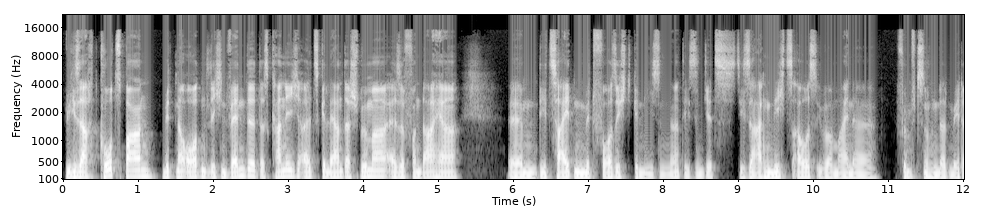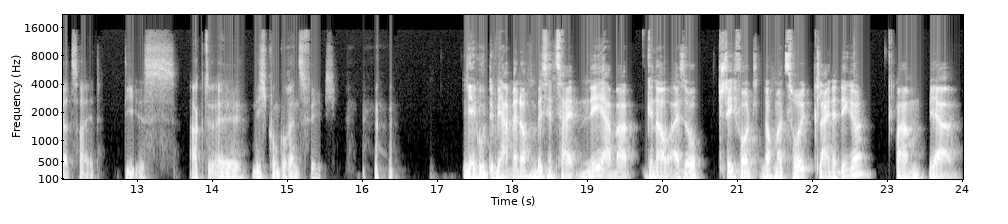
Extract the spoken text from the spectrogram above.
Wie gesagt, Kurzbahn mit einer ordentlichen Wende, das kann ich als gelernter Schwimmer. Also von daher ähm, die Zeiten mit Vorsicht genießen. Ne? Die sind jetzt, die sagen nichts aus über meine 1500 Meter Zeit. Die ist aktuell nicht konkurrenzfähig. Ja gut, wir haben ja noch ein bisschen Zeit. Nee, aber genau, also Stichwort nochmal zurück, kleine Dinge. Ähm, ja,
